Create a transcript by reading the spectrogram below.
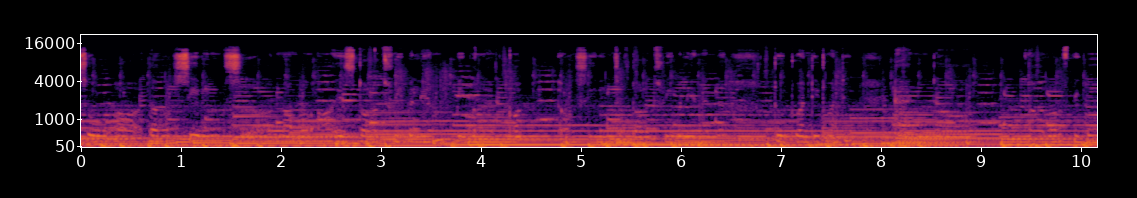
so uh, the savings uh, number uh, is dollar 3 billion. People have got savings of dollar 3 billion in the 2020 and a lot of people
